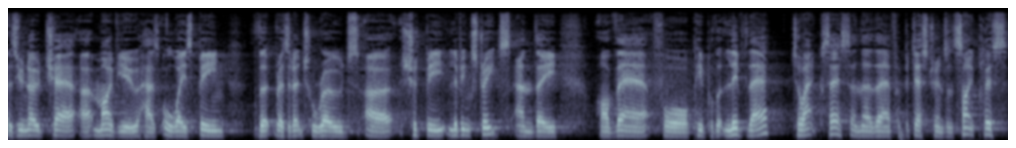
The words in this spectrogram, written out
as you know, Chair, uh, my view has always been that residential roads uh, should be living streets and they are there for people that live there to access and they're there for pedestrians and cyclists.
